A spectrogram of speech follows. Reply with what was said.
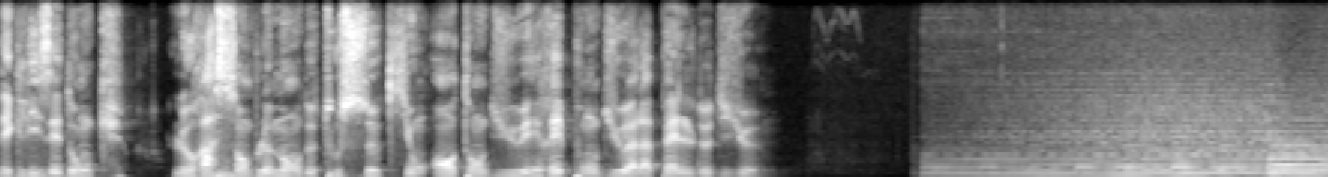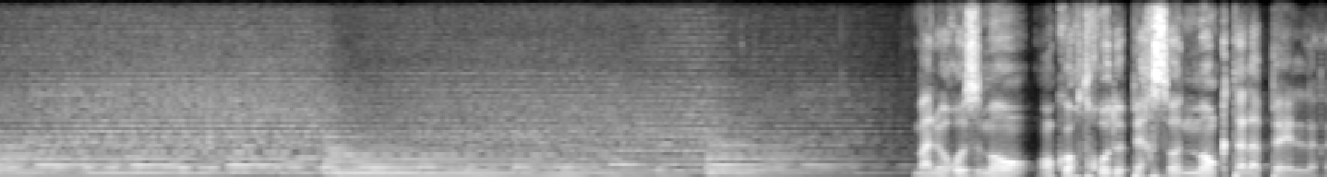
L'Église est donc le rassemblement de tous ceux qui ont entendu et répondu à l'appel de Dieu. Malheureusement, encore trop de personnes manquent à l'appel.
